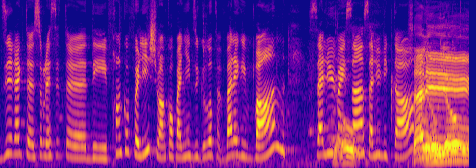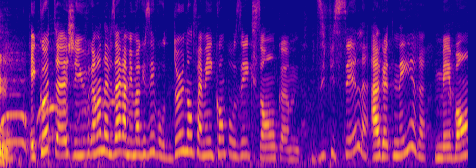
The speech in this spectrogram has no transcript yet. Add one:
direct sur le site euh, des Francopholies. Je suis en compagnie du groupe Valérie Vaughn. Salut Vincent, salut Victor. Salut! Écoute, euh, j'ai eu vraiment de la misère à mémoriser vos deux noms de famille composés qui sont comme difficiles à retenir. Mais bon,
